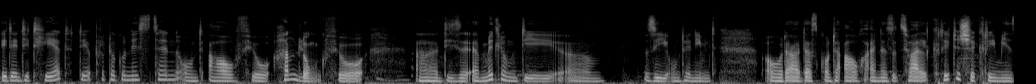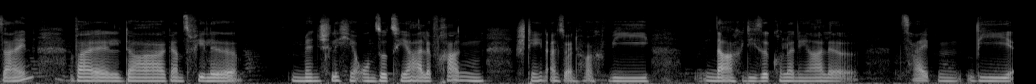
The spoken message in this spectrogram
Identität der Protagonistin und auch für Handlung, für äh, diese Ermittlung, die äh, sie unternimmt. Oder das konnte auch eine sozialkritische Krimi sein, weil da ganz viele menschliche und soziale Fragen stehen. Also einfach wie nach diese koloniale Zeiten, wie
